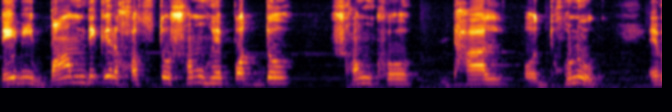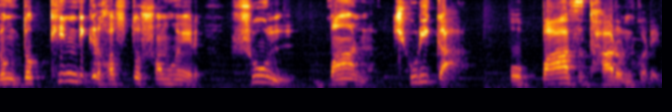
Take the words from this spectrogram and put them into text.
দেবী বাম দিকের হস্তসমূহে পদ্ম, শঙ্খ, ঢাল ও ধনুক এবং দক্ষিণ দিকের হস্তসমূহের শুল, বান, ছুরিকা ও পাশ ধারণ করেন।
